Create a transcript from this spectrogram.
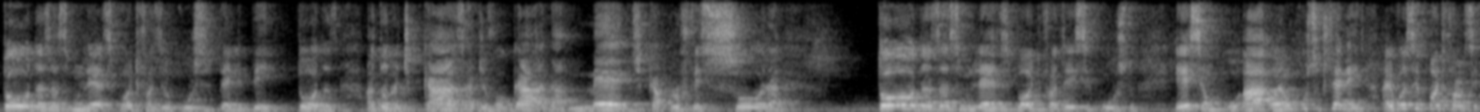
Todas as mulheres podem fazer o curso de PLP, todas. A dona de casa, a advogada, a médica, a professora, Todas as mulheres podem fazer esse curso. Esse é um, ah, é um curso diferente. Aí você pode falar assim:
